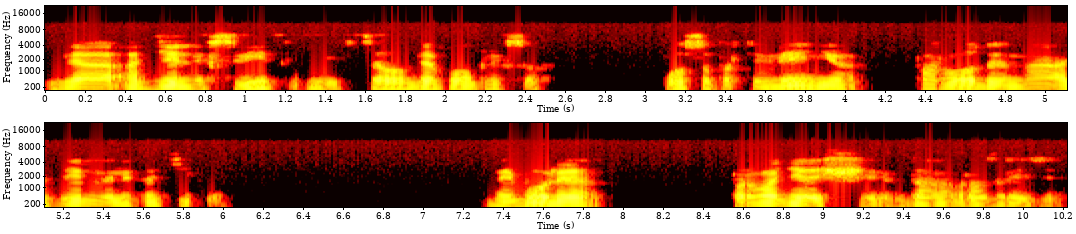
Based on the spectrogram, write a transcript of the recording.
для отдельных свит и в целом для комплексов по сопротивлению породы на отдельные литотипы. Наиболее проводящие в данном разрезе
